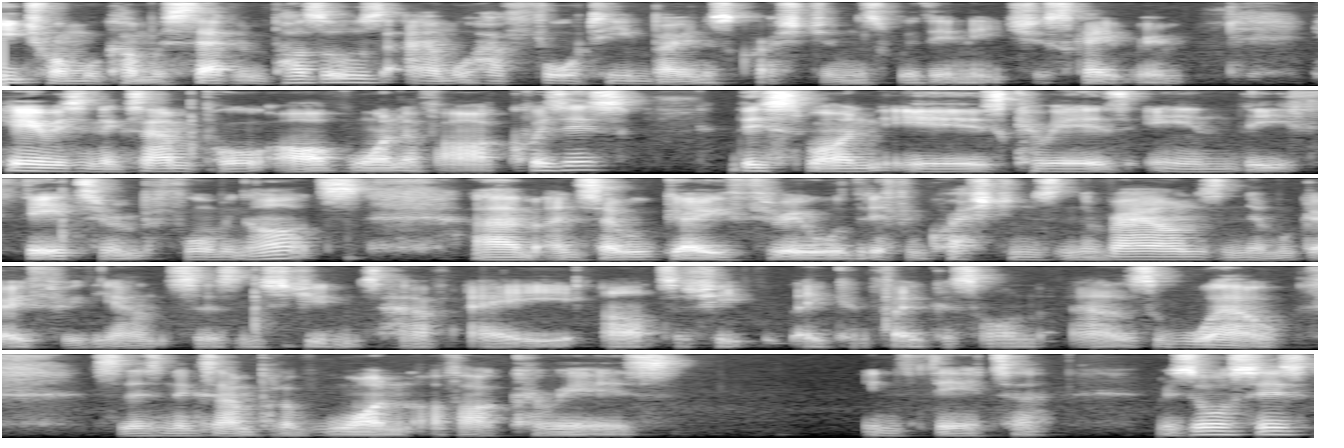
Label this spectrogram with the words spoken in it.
Each one will come with seven puzzles and we'll have 14 bonus questions within each escape room. Here is an example of one of our quizzes. This one is careers in the theatre and performing arts. Um, and so we'll go through all the different questions in the rounds and then we'll go through the answers and students have a answer sheet that they can focus on as well. So there's an example of one of our careers in theatre resources.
